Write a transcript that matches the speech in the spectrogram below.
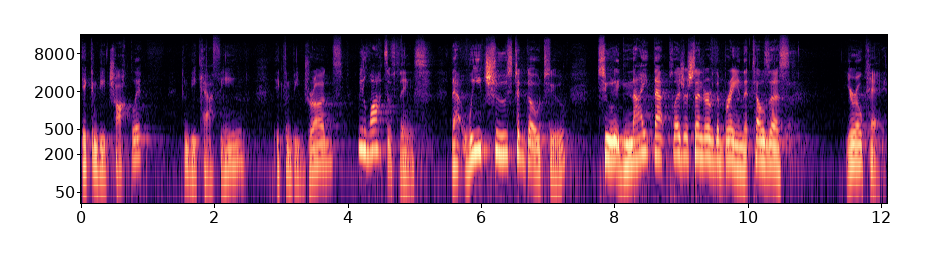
it can be chocolate, it can be caffeine, it can be drugs, it can be lots of things that we choose to go to to ignite that pleasure center of the brain that tells us you're okay.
